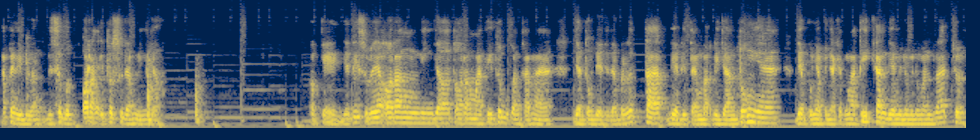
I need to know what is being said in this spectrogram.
Apa yang dibilang disebut orang itu sudah meninggal Oke, jadi sebenarnya orang meninggal atau orang mati itu bukan karena jantung dia tidak berdetak, dia ditembak di jantungnya, dia punya penyakit matikan, dia minum minuman beracun.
